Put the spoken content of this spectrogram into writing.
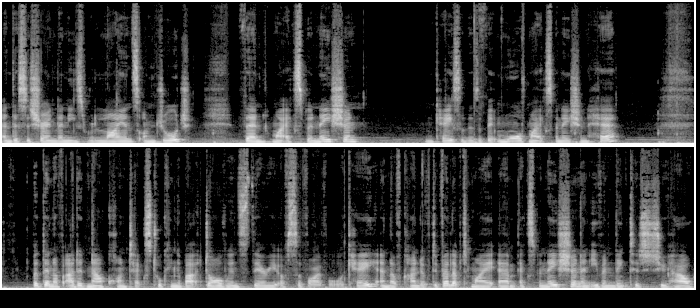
And this is showing Lennie's reliance on George. Then my explanation. Okay, so there's a bit more of my explanation here. But then I've added now context talking about Darwin's theory of survival, okay? And I've kind of developed my um, explanation and even linked it to how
